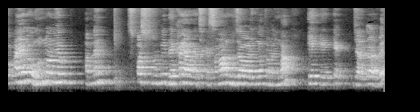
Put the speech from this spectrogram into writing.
તો અહીંનો હુનનો નિયમ આપણે સ્પષ્ટ રૂપે દેખાઈ આવે છે કે સમાન ઉર્જાવાળી ત્રણેયમાં એક એક એક જે આગળ આપણે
